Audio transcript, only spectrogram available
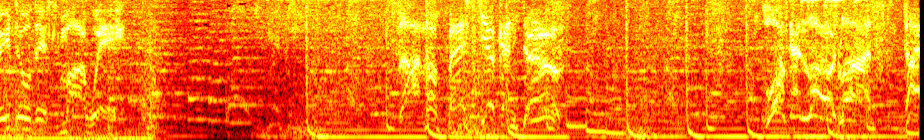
We do this my way. That the best you can do? Lock and load, lads! Take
